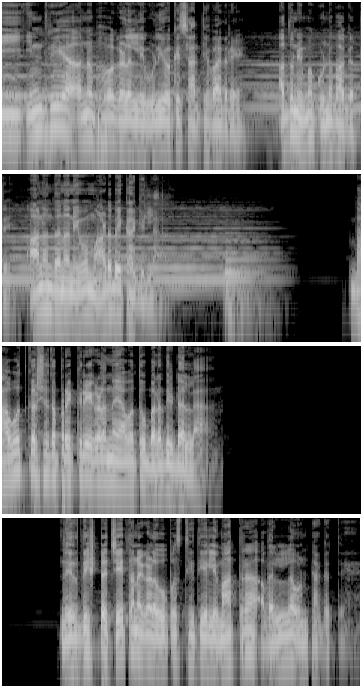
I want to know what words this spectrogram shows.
ಈ ಇಂದ್ರಿಯ ಅನುಭವಗಳಲ್ಲಿ ಉಳಿಯೋಕೆ ಸಾಧ್ಯವಾದರೆ ಅದು ನಿಮ್ಮ ಗುಣವಾಗತ್ತೆ. ಆನಂದನ ನೀವು ಮಾಡಬೇಕಾಗಿಲ್ಲ. ಭಾವೋತ್ಕರ್ಷದ ಪ್ರಕ್ರಿಯೆಗಳನ್ನು ಯಾವತ್ತೂ ಬರೆದಿಡಲ್ಲ. ನಿರ್ದಿಷ್ಟ ಚೇತನಗಳ ಉಪಸ್ಥಿತಿಯಲ್ಲಿ ಮಾತ್ರ ಅವೆಲ್ಲ ಉಂಟಾಗತ್ತೆ.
